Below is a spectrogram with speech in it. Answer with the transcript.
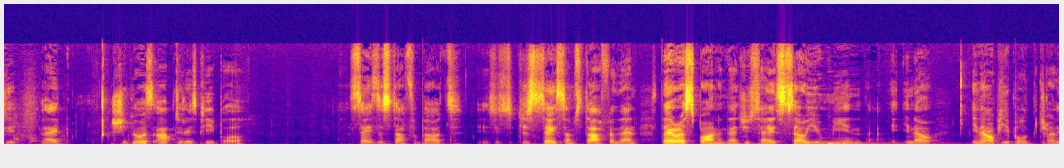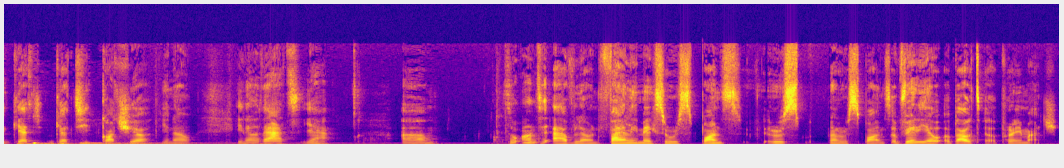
She, like, she goes up to these people, says the stuff about, just, say some stuff, and then they respond, and then she says, so you mean, you know, you know, people try to get, get, gotcha, you know? You know, that's, yeah. Um, so Hunter Avalon finally makes a response, res- not response, a video about her, pretty much.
